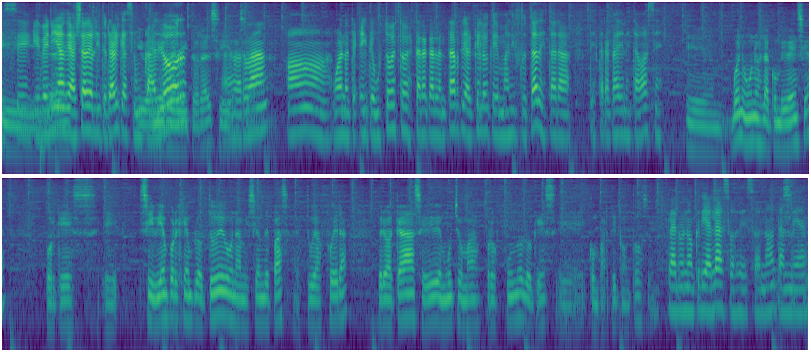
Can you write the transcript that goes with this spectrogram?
y, y venías de, allá del litoral que hace un calor. Del litoral, sí. verdad. ah, bueno, ¿y te gustó esto de estar acá en la Antártida? ¿Qué es lo que más disfrutar de estar, de estar acá en esta base? Eh, bueno, uno es la convivencia, porque es, eh, si bien por ejemplo tuve una misión de paz, estuve afuera, pero acá se vive mucho más profundo lo que es eh, compartir con todos. Claro, uno cría lazos de eso, ¿no? También,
